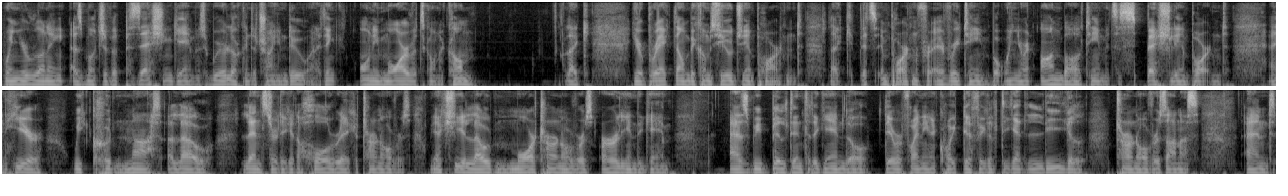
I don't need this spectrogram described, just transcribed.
when you're running as much of a possession game as we're looking to try and do, and I think only more of it's going to come like your breakdown becomes hugely important like it's important for every team but when you're an on-ball team it's especially important and here we could not allow Leinster to get a whole rake of turnovers we actually allowed more turnovers early in the game as we built into the game, though, they were finding it quite difficult to get legal turnovers on us. And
